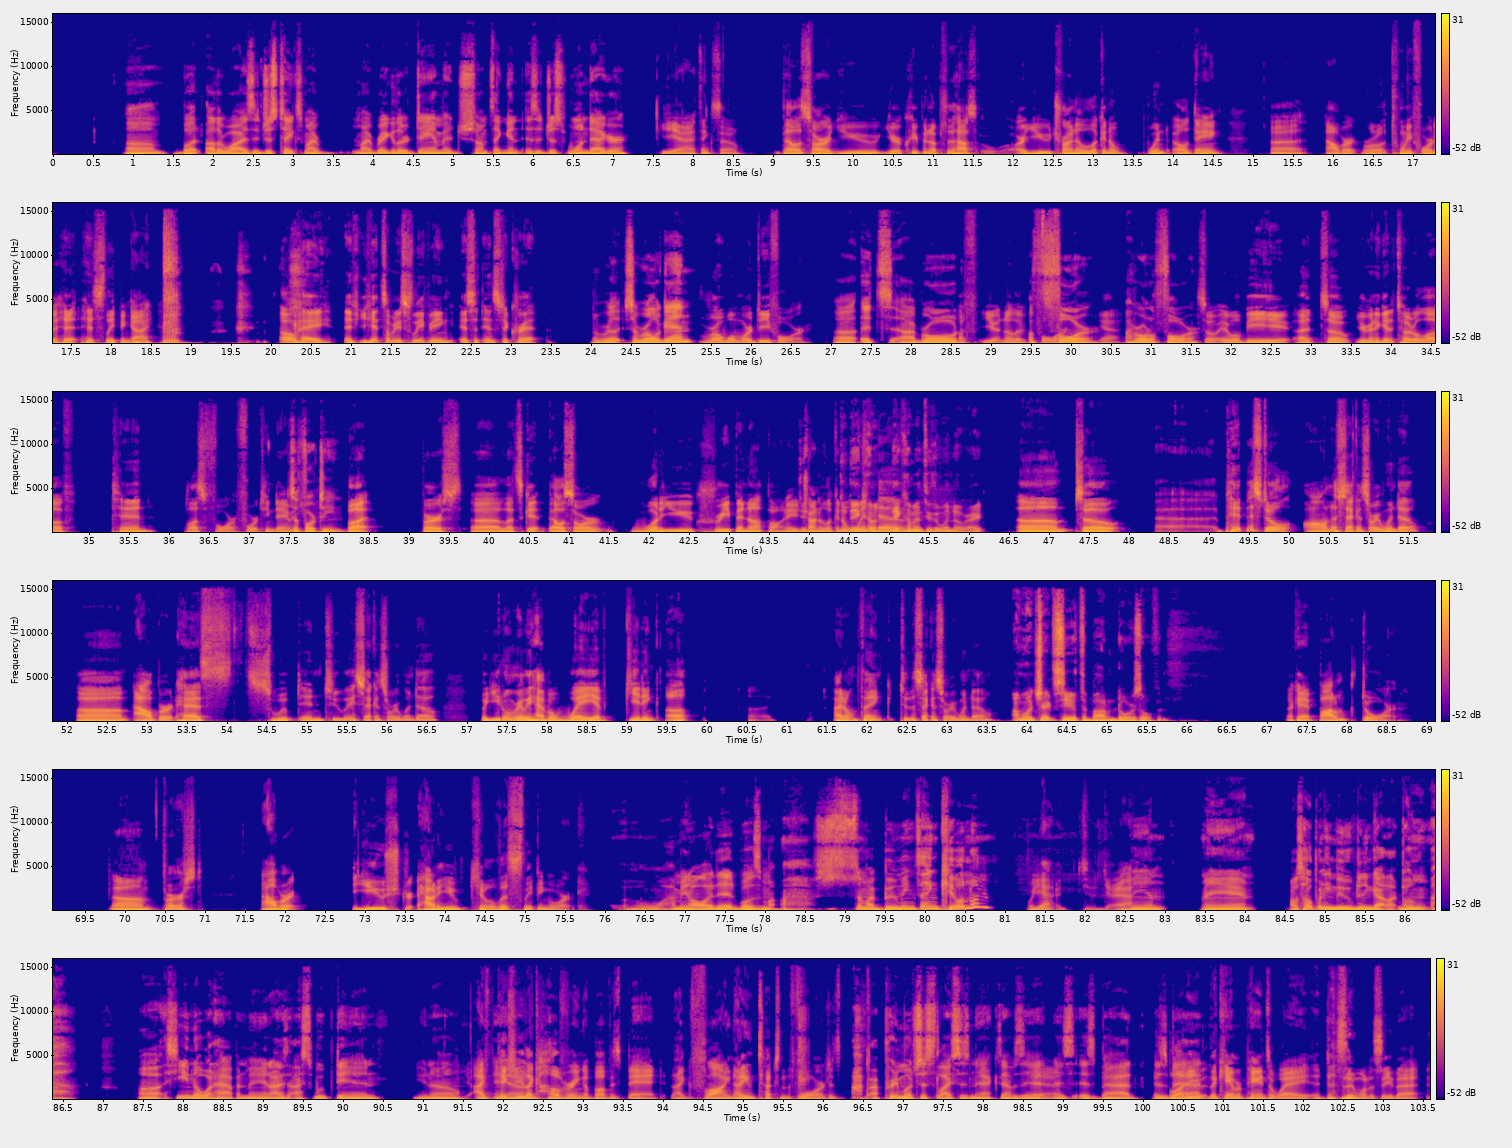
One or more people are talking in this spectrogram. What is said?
Um, but otherwise, it just takes my my regular damage. So I'm thinking, is it just one dagger? Yeah, I think so. Belisar, you you're creeping up to the house. Are you trying to look in a window? Oh, dang. Uh, Albert rolled a 24 to hit his sleeping guy. oh, hey, if you hit somebody sleeping, it's an insta crit. Oh, really? So roll again. Roll one more d4. Uh, it's I rolled A you, another a four. four. Yeah. I rolled a four. So it will be a, so you're going to get a total of 10 plus 4, 14 damage. So fourteen. But first, uh, let's get Belisar. What are you creeping up on? Are you Did- trying to look in a they window? Come, they come in through the window, right? Um, so uh, Pip is still on a second story window. Um, Albert has swooped into a second story window, but you don't really have a way of getting up. Uh, I don't think to the second story window. I'm going to check to see if the bottom door is open. Okay, bottom door. Um, first, Albert, you str- how do you kill this sleeping orc? Oh, I mean, all I did was my so my booming thing killed him. Well, yeah, yeah. Man, man, I was hoping he moved and got like boom. Uh, so you know what happened, man. I I swooped in, you know. I picture you And- like hovering above his bed, like flying, not even touching the floor, just I, I pretty much just sliced his neck. That was it. Yeah. It's, it's bad. It's, it's bloody. bad. The camera pans away. It doesn't want to see that.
